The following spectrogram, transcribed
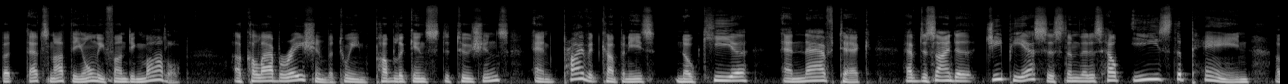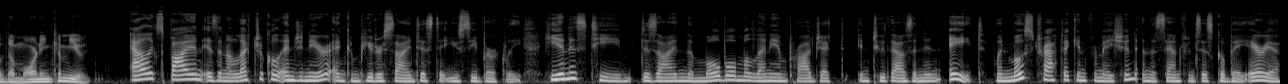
but that's not the only funding model. A collaboration between public institutions and private companies, Nokia and Navteq, have designed a GPS system that has helped ease the pain of the morning commute. Alex Bayen is an electrical engineer and computer scientist at UC Berkeley. He and his team designed the Mobile Millennium Project in 2008 when most traffic information in the San Francisco Bay Area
